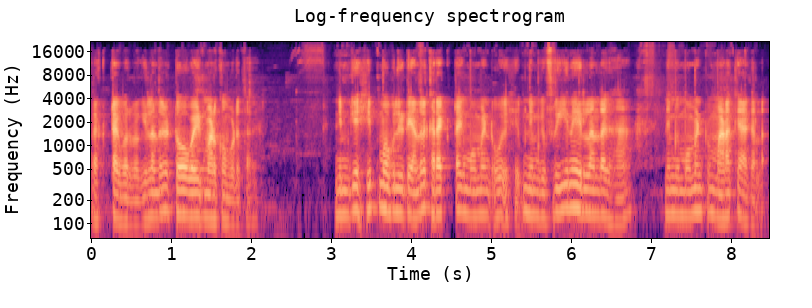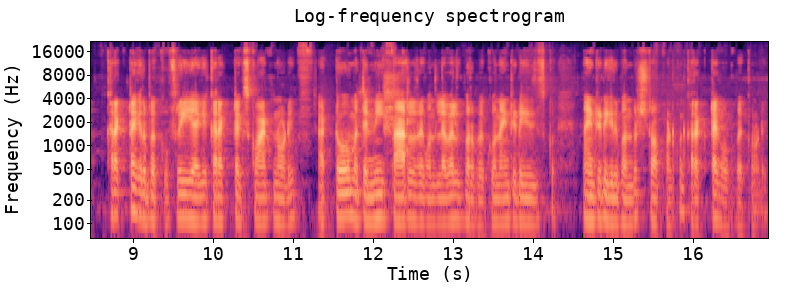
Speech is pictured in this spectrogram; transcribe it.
ಕರೆಕ್ಟಾಗಿ ಬರಬೇಕು. ಇಲ್ಲಾಂದರೆ ಟೋ ವೈಟ್ ಮಾಡ್ಕೊಂಡ್ಬಿಡ್ತಾರೆ. ನಿಮಗೆ ಹಿಪ್ ಮೊಬಿಲಿಟಿ ಅಂದರೆ ಕರೆಕ್ಟಾಗಿ ಮೂಮೆಂಟ್ ಹಿಪ್ ನಿಮಗೆ ಫ್ರೀನೇ ಇಲ್ಲ ಅಂದಾಗ ನಿಮಗೆ ಮೂಮೆಂಟ್ ಮಾಡೋಕ್ಕೆ ಆಗಲ್ಲ. ಕರೆಕ್ಟಾಗಿರಬೇಕು ಫ್ರೀಯಾಗಿ ಕರೆಕ್ಟಾಗಿ ಸ್ಕ್ವಾಟ್ ನೋಡಿ, ಆ ಟೋ ಮತ್ತು ನೀ ಪಾರ್ಲರ್ಗೆ ಒಂದು ಲೆವೆಲ್ಗೆ ಬರಬೇಕು. ನೈಂಟಿ ಡಿಗ್ರಿ ನೈಂಟಿ ಡಿಗ್ರಿ ಬಂದುಬಿಟ್ಟು ಸ್ಟಾಪ್ ಮಾಡ್ಕೊಂಡು ಕರೆಕ್ಟಾಗಿ ಹೋಗ್ಬೇಕು ನೋಡಿ.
